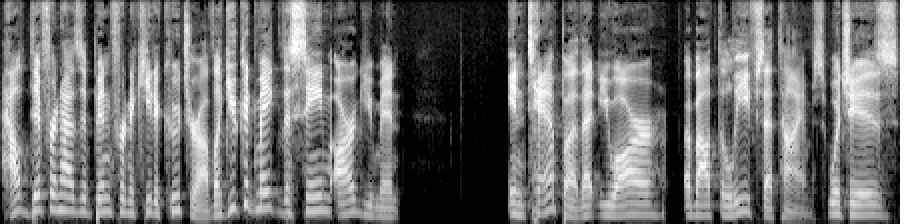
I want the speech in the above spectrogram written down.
how different has it been for Nikita Kucherov? Like, you could make the same argument in Tampa that you are about the Leafs at times, which is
